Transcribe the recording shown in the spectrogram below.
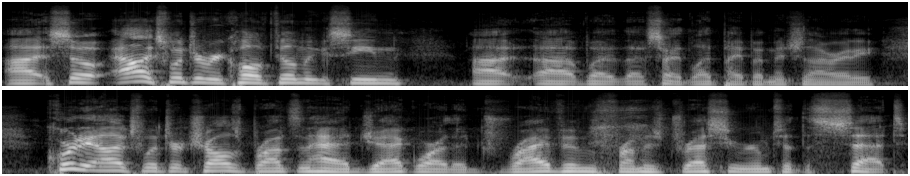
Uh, so Alex Winter recalled filming a scene. Uh, uh, but uh, sorry, lead pipe I mentioned already. According to Alex Winter, Charles Bronson had a Jaguar that drive him from his dressing room to the set,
